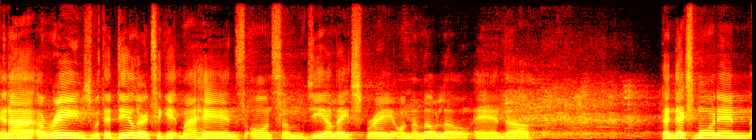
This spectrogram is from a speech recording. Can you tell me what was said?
and I arranged with a dealer to get my hands on some GLH spray on the low low. And uh, that next morning,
